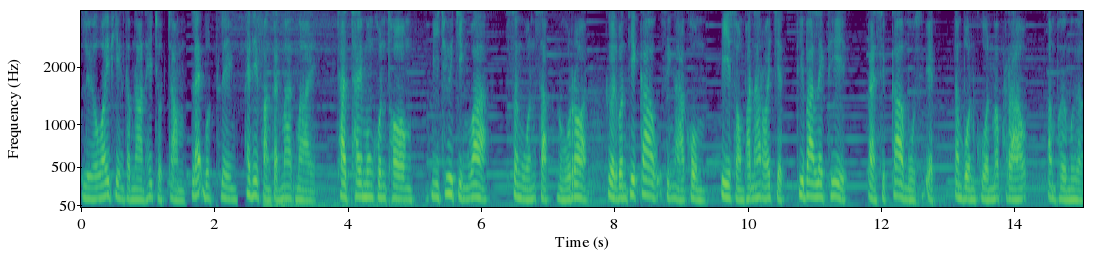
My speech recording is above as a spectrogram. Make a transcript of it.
เหลือไว้เพียงตำนานให้จดจำและบทเพลงให้ได้ฟังกันมากมายชัดชัยมงคลทองมีชื่อจริงว่า สงวนศักดิ์หนูรอด เกิดวันที่ 9 สิงหาคม ปี 2507 ที่บ้านเลขที่ 89 หมู่ 11 ตำบลควนมะพร้าว อำเภอเมือง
